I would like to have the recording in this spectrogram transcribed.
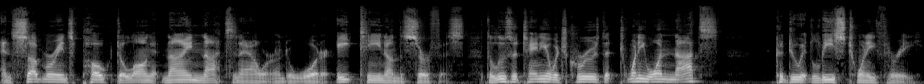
And submarines poked along at nine knots an hour underwater, 18 on the surface. The Lusitania, which cruised at 21 knots, could do at least 23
